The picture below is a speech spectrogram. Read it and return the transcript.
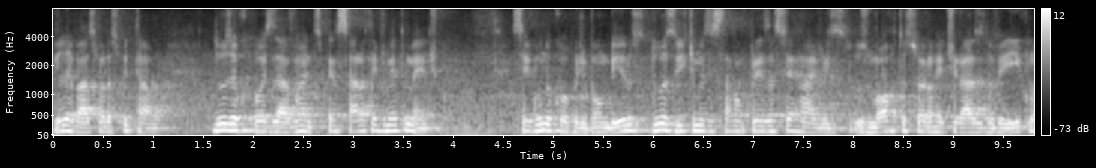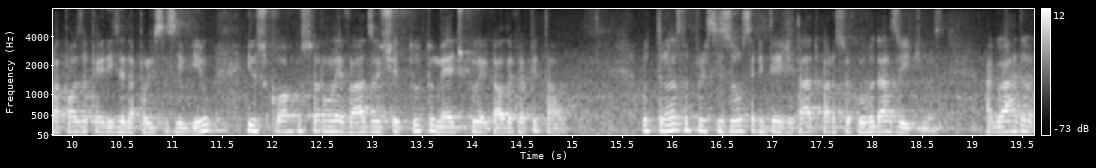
e levados para o hospital. Duas ocupantes da van dispensaram atendimento médico. Segundo o Corpo de Bombeiros, duas vítimas estavam presas às ferragens. Os mortos foram retirados do veículo após a perícia da Polícia Civil e os corpos foram levados ao Instituto Médico Legal da capital. O trânsito precisou ser interditado para o socorro das vítimas. A Guarda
